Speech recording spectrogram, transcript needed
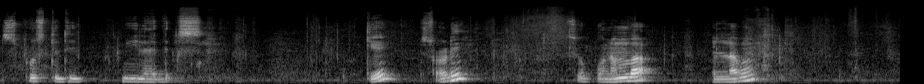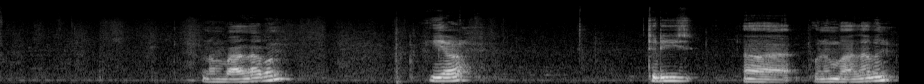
Supposed to be like this. Okay sorry. So for number 11 number 11 here 3 uh, for number 11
